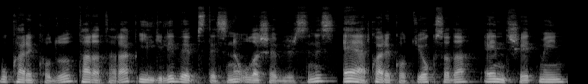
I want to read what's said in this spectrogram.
bu kare kodu taratarak ilgili web sitesine ulaşabilirsiniz. Eğer kare kod yoksa da endişe etmeyin.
